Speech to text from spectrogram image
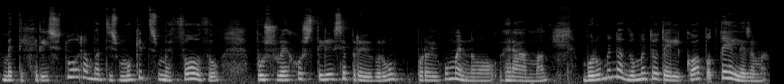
Με τη χρήση του οραματισμού και της μεθόδου που σου έχω στείλει σε προηγούμενο γράμμα, μπορούμε να δούμε το τελικό αποτέλεσμα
